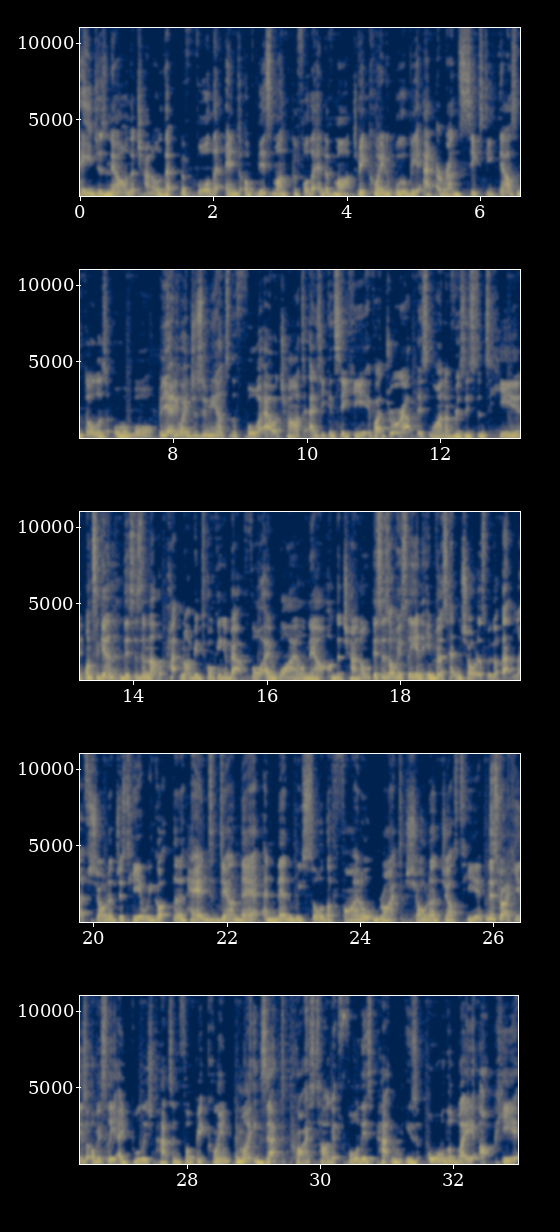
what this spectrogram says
ages now on the channel that before the end of this month, before the end of March, Bitcoin will be at around $60,000 or more. But yeah, anyway, just zooming out to the four hour chart, as you can see here, if I draw out this line of resistance here, once again, this is another pattern I've been talking about for a while now on the channel. This is obviously an inverse head and shoulders. We got that left shoulder just here. We got the head down there and then we saw the final right shoulder just here. And this right here is obviously a bullish pattern for Bitcoin. And my exact price target for this pattern is all the way up here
